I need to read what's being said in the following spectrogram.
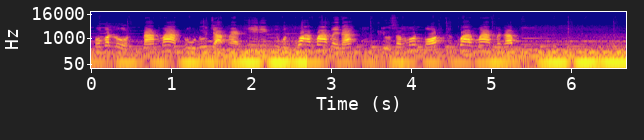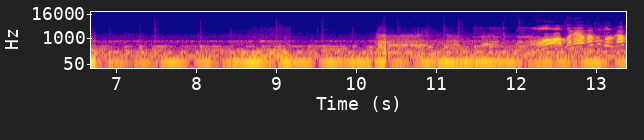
เพราะมันโหลดนานมากดูดูจากแผนที่นี่คือมันกว้างมากเลยนะ อยู่ซัมมอนบอสคือกว้างมากนะครับ อ้ออกมาแล้วครับทุกคนครับ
